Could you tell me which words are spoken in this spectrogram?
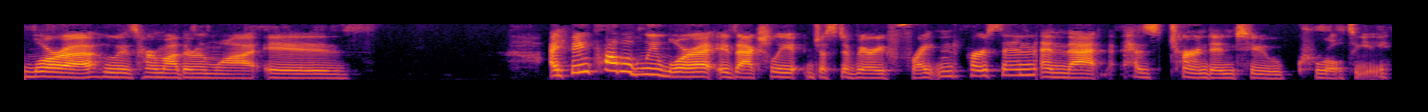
Laura, who is her mother in law, is. I think probably Laura is actually just a very frightened person, and that has turned into cruelty.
